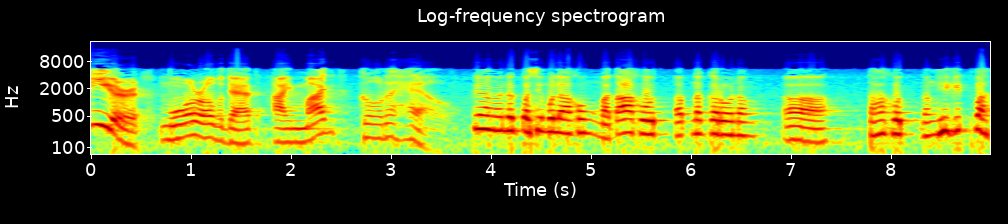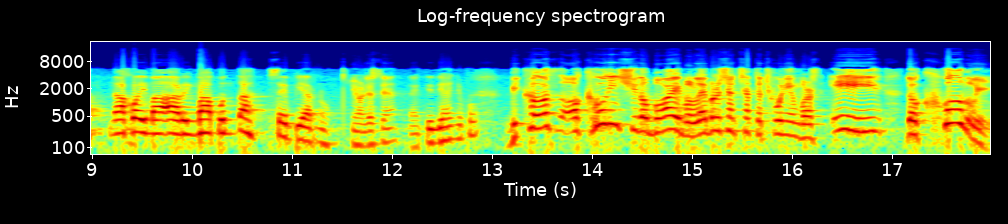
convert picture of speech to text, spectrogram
fear more of that I might go to hell. Kaya nga nagpasimula akong matakot at nagkaroon ng ah, takot ng higit pa na ako ay maaaring mapunta sa impyerno. You understand? Naintindihan niyo po? Because according to the Bible, Revelation chapter 20 and verse 8, the coldly,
